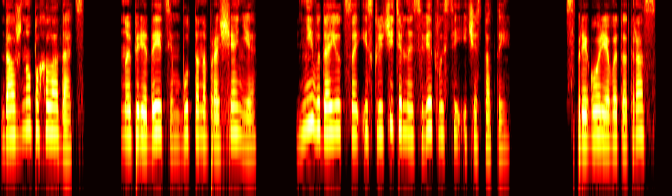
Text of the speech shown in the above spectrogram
должно похолодать, но перед этим, будто на прощание, дни выдаются исключительной светлости и чистоты. С Пригорья в этот раз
